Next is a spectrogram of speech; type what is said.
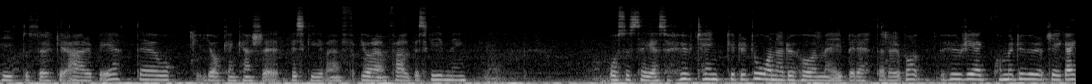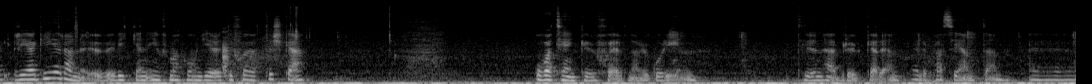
hit och söker arbete och jag kan kanske beskriva en, göra en fallbeskrivning. Och så säger jag så hur tänker du då när du hör mig berätta det? Vad, hur kommer du reag, reagera nu? Vilken information ger du till sköterska? Och vad tänker du själv när du går in till den här brukaren eller patienten? Eh,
